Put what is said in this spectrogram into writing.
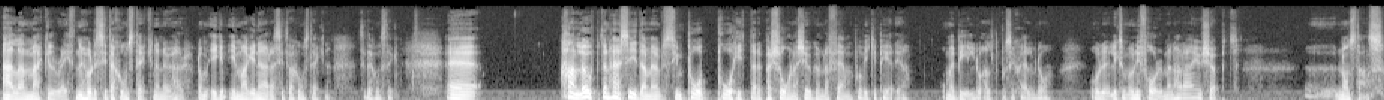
Alan McElwraith. Nu hör du citationstecknen nu här. De imaginära citationstecknen. citationstecknen. Eh, han la upp den här sidan med sin på, påhittade persona 2005 på Wikipedia. Och med bild och allt på sig själv då. Och det, liksom uniformen hade han ju köpt eh, någonstans.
